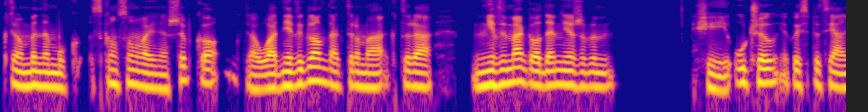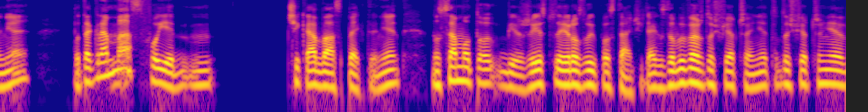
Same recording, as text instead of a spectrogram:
którą będę mógł skonsumować na szybko, która ładnie wygląda, która, ma, która nie wymaga ode mnie, żebym się jej uczył jakoś specjalnie, bo ta gra ma swoje ciekawe aspekty, nie? No samo to, wiesz, że jest tutaj rozwój postaci, tak? Zdobywasz doświadczenie, to doświadczenie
